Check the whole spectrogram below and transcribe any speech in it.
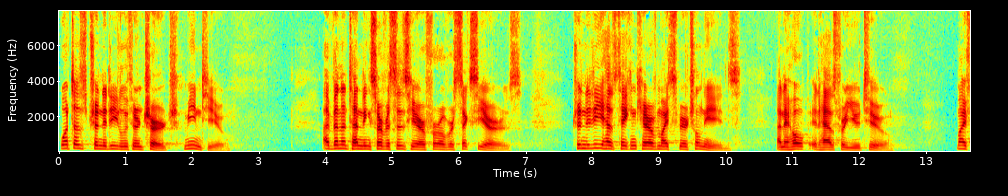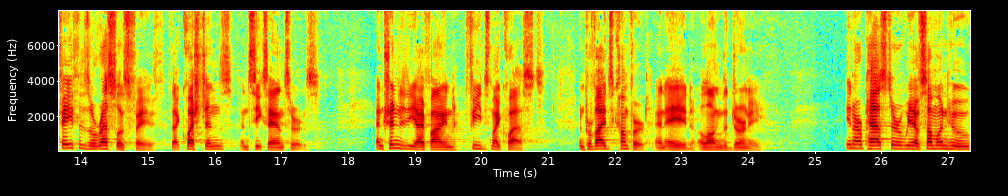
What does Trinity Lutheran Church mean to you? I've been attending services here for over six years. Trinity has taken care of my spiritual needs, and I hope it has for you too. My faith is a restless faith that questions and seeks answers. And Trinity, I find, feeds my quest and provides comfort and aid along the journey. In our pastor, we have someone who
